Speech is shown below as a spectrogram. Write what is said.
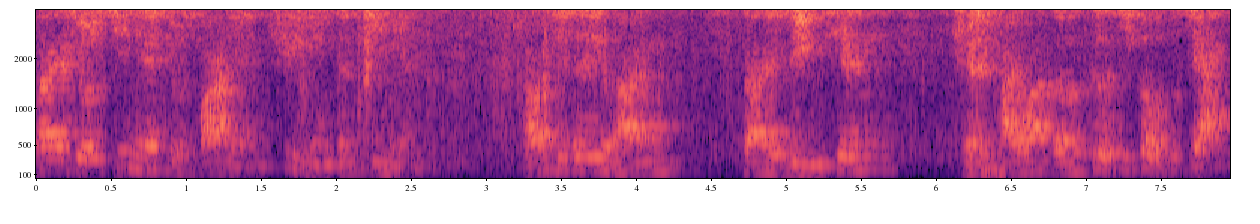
在九十七年、九十八年，去年跟今年，台湾竞争力团在领先全台湾的各机构之下。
